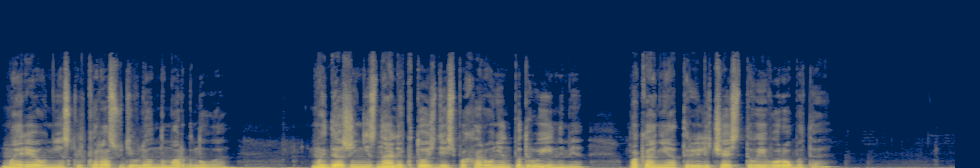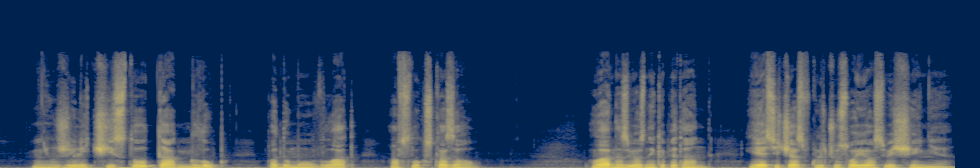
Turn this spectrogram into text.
Мэриэл несколько раз удивленно моргнула. Мы даже не знали, кто здесь похоронен под руинами, пока не отрыли часть твоего робота. Неужели чисто вот так глуп, подумал Влад, а вслух сказал: Ладно, звездный капитан, я сейчас включу свое освещение.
